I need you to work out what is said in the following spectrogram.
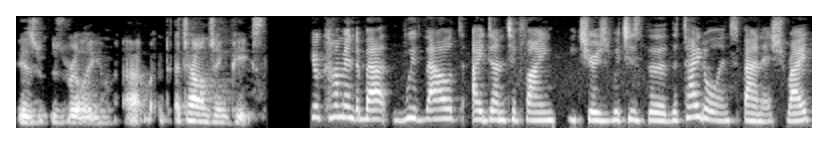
is, is really uh, a challenging piece your comment about without identifying features which is the the title in spanish right?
